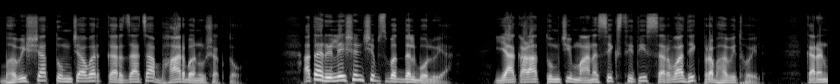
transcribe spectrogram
भविष्यात तुमच्यावर कर्जाचा भार बनू शकतो. आता रिलेशनशिप्सबद्दल बोलूया. या काळात तुमची मानसिक स्थिती सर्वाधिक प्रभावित होईल. कारण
